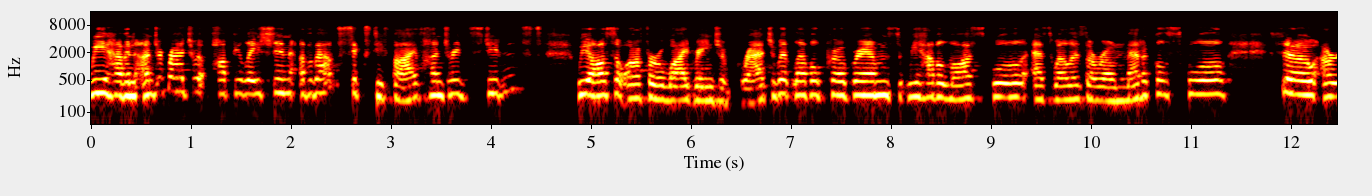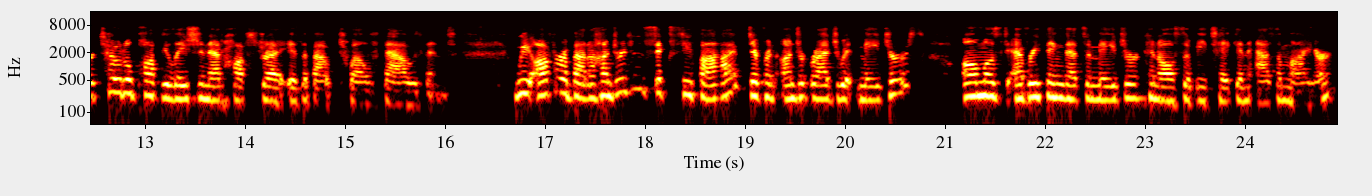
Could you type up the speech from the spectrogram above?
we have an undergraduate population of about 6,500 students. We also offer a wide range of graduate level programs. We have a law school as well as our own medical school. So our total population at Hofstra is about 12,000. We offer about 165 different undergraduate majors. Almost everything that's a major can also be taken as a minor.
